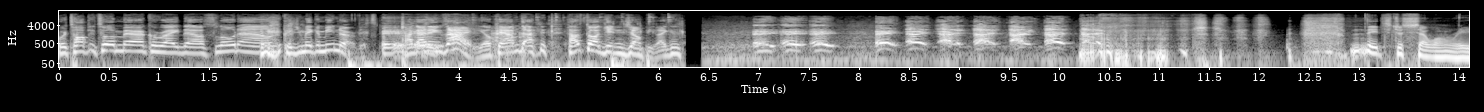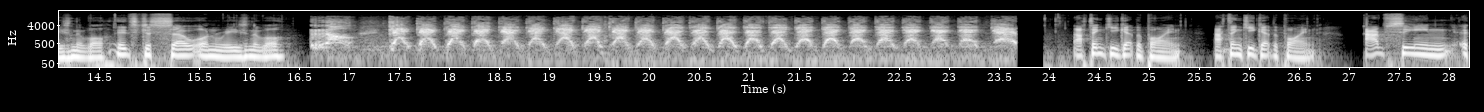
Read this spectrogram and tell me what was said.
we're talking to America right now. Slow down, because you're making me nervous. I got anxiety. Okay, I'm. I, I start getting jumpy. Like. Hey, hey, hey hey, hey, hey, hey, hey, hey, It's just so unreasonable. It's just so unreasonable. I think you get the point. I think you get the point. I've seen uh,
